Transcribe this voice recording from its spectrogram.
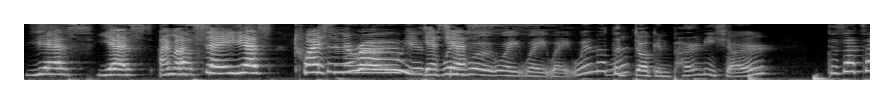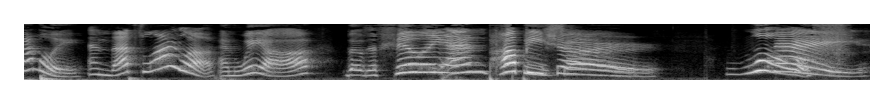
Yes, yes, I must say yes twice in a row. Yes, yes, wait, yes. wait, wait, wait, wait. We're not What? the dog and pony show. Because that's Emily. And that's Lila. And we are the, The Filly and Puppy Show. Wolf. Hey!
